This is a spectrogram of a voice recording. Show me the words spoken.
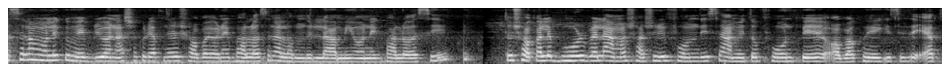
আসসালামু আলাইকুম এভরিওয়ান, আশা করি আপনারা সবাই অনেক ভালো আছেন। আলহামদুলিল্লাহ আমি অনেক ভালো আছি। তো সকালে ভোরবেলা আমার শাশুড়ি ফোন দিছে, আমি তো ফোন পেয়ে অবাক হয়ে গেছি যে এত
